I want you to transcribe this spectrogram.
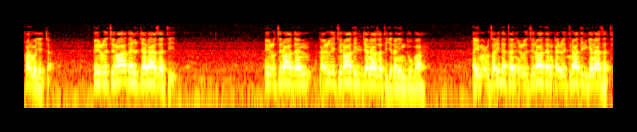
kanuma jecha ictiraada aljanaazati ictiraadan ka ictiraadi iljanaazati jedhaniin muctaridatan ictiraadan ka ictiraadi iljanaazati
